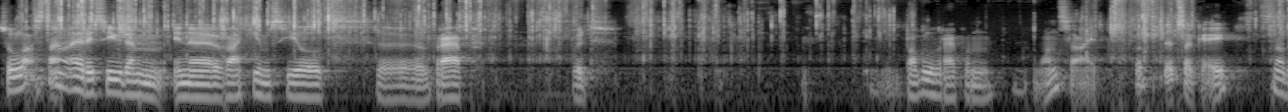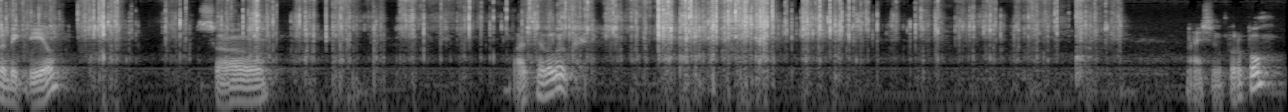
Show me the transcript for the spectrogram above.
So last time I received them in a vacuum sealed uh, wrap with bubble wrap on one side, but that's okay, it's not a big deal. So let's have a look. Nice and purple.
